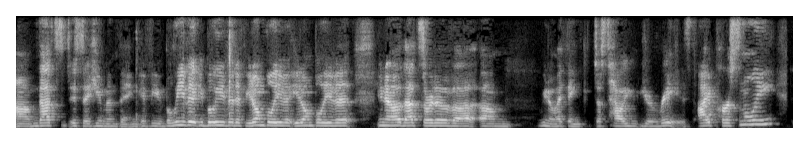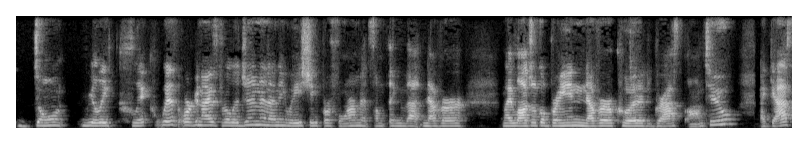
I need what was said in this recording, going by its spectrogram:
Um, that's it's a human thing. If you believe it, you believe it. If you don't believe it, you don't believe it. You know, that's sort of a, um, you know, I think just how you're raised. I personally don't really click with organized religion in any way, shape, or form. It's something that never my logical brain never could grasp onto. I guess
